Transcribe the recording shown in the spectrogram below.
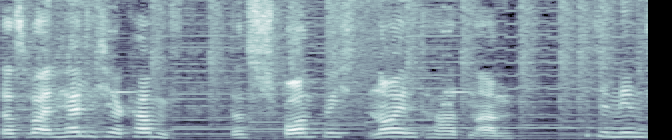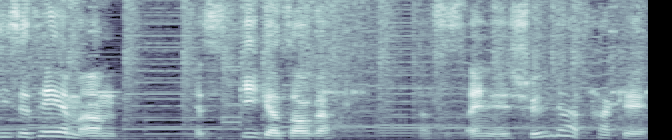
Das war ein herrlicher Kampf. Das spornt mich neuen Taten an. Bitte nimm diese TM an. Es ist Gigasauger. Das ist eine schöne Attacke.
